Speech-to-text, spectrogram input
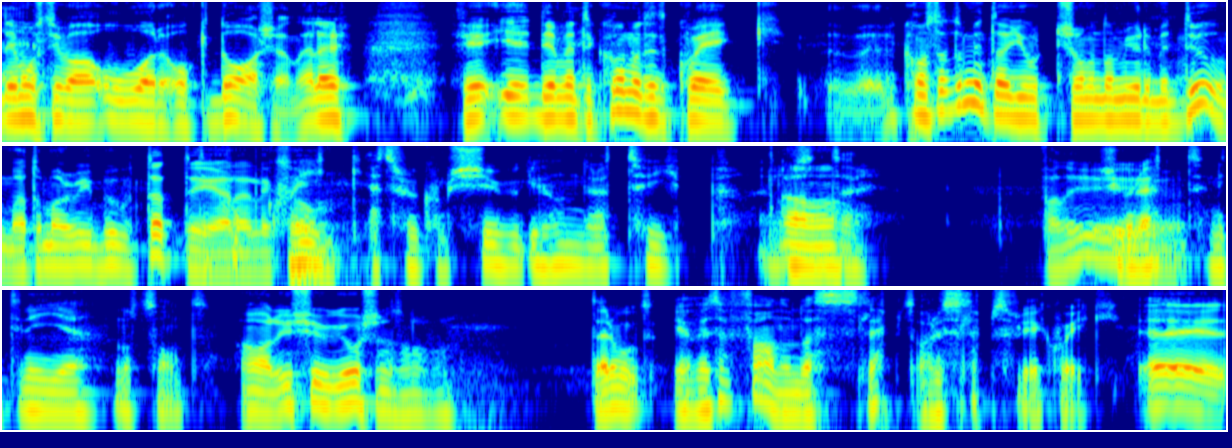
Det måste ju vara år och dag sedan, eller? För det har väl inte kommit ett Quake, konstigt att de inte har gjort som de gjorde med Doom, att de har rebootat det eller liksom. Quake, jag tror det kom 2000 typ. Eller Ja. sånt där. Fan, det ju, 2001, 99, något sånt. Ja, det är 20 år sedan i så fall. Däremot, jag vet inte fan om det har släppts, har det släppts fler Quake? Eh,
